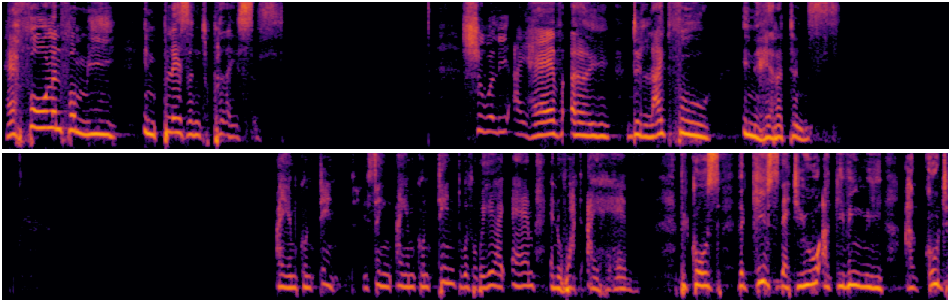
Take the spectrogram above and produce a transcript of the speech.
have fallen for me in pleasant places. Surely I have a delightful inheritance. I am content. He's saying, I am content with where I am and what I have. Because the gifts that you are giving me are good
